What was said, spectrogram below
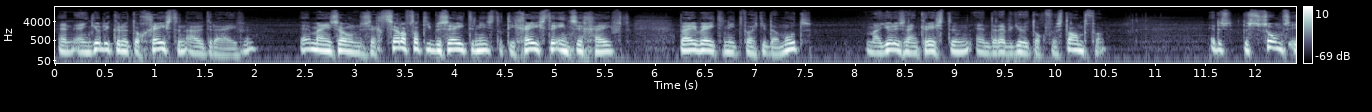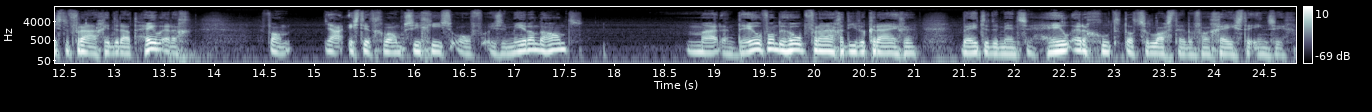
En, en jullie kunnen toch geesten uitdrijven? Mijn zoon zegt zelf dat hij bezeten is, dat hij geesten in zich heeft. Wij weten niet wat je dan moet. Maar jullie zijn christen en daar hebben jullie toch verstand van. dus, dus soms is de vraag inderdaad heel erg van... Ja, is dit gewoon psychisch of is er meer aan de hand? Maar een deel van de hulpvragen die we krijgen... weten de mensen heel erg goed dat ze last hebben van geesten in zich.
